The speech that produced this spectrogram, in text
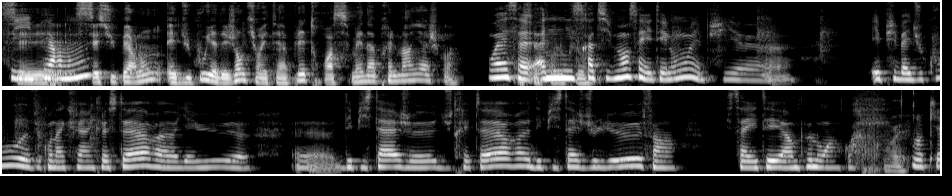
C'est hyper long. C'est super long. Et du coup, il y a des gens qui ont été appelés trois semaines après le mariage, quoi. Ouais, ça, administrativement, ça a été long. Et puis, euh, et puis bah, du coup, euh, vu qu'on a créé un cluster, euh, il y a eu euh, dépistage du traiteur, dépistage du lieu. Enfin, ça a été un peu loin, quoi. Ouais. Ok.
